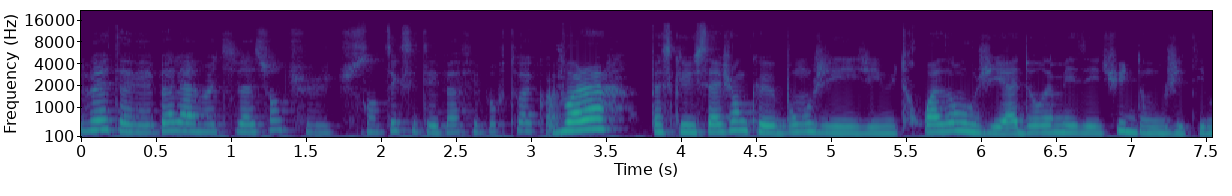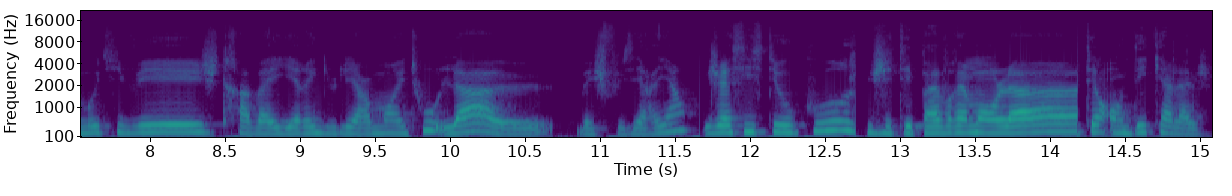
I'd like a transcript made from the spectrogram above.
Ouais, t'avais pas la motivation, tu, tu sentais que c'était pas fait pour toi, quoi. Voilà, parce que sachant que bon, j'ai eu trois ans où j'ai adoré mes études, donc j'étais motivée, je travaillais régulièrement et tout. Là, euh, ben, je faisais rien. J'assistais aux cours, j'étais pas vraiment là, j'étais en décalage.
